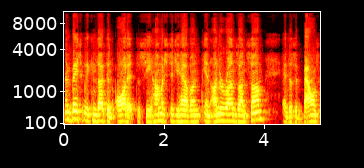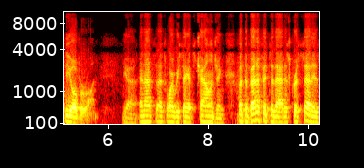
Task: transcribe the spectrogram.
then basically conduct an audit to see how much did you have on, in underruns on some, and does it balance the overrun. Yeah, and that's, that's why we say it's challenging. But the benefit to that, as Chris said, is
